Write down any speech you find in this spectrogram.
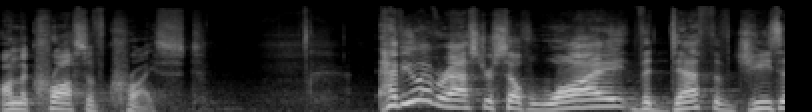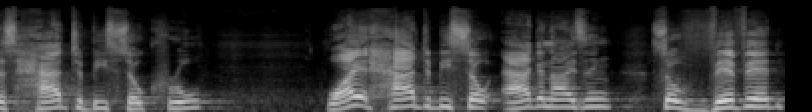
On the cross of Christ. Have you ever asked yourself why the death of Jesus had to be so cruel? Why it had to be so agonizing, so vivid,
